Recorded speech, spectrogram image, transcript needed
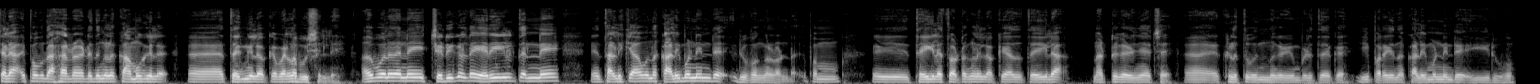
ചില ഇപ്പോൾ ഉദാഹരണമായിട്ട് നിങ്ങൾ കമുകിൽ തെങ്ങിലൊക്കെ വെള്ളപൂശില്ലേ? അതുപോലെ തന്നെ ഈ ചെടികളുടെ എരിയിൽ തന്നെ തളിക്കാവുന്ന കളിമണ്ണിന്റെ രൂപങ്ങളുണ്ട്. ഇപ്പം ഈ തേയിലത്തോട്ടങ്ങളിലൊക്കെ അത് തേയില നട്ട് കഴിഞ്ഞേച്ച് കിളുത്ത് വന്ന് കഴിയുമ്പോഴത്തേക്ക് ഈ പറയുന്ന കളിമണ്ണിന്റെ ഈ രൂപം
